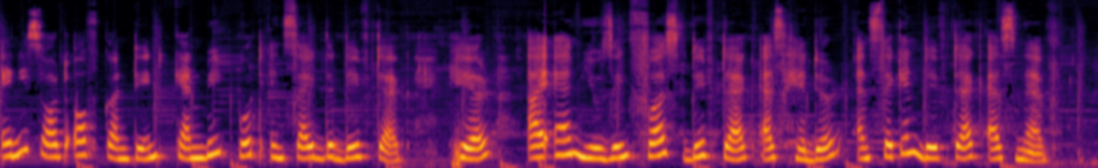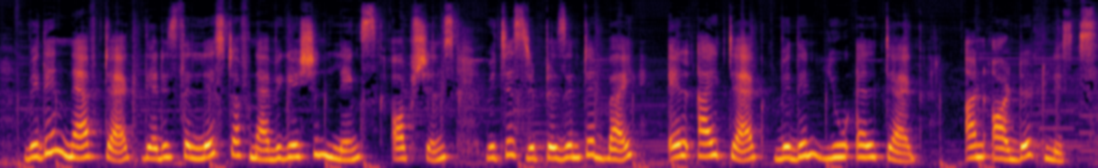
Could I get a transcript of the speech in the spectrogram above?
Any sort of content can be put inside the div tag. Here, I am using first div tag as header and second div tag as nav. Within nav tag, there is the list of navigation links options which is represented by li tag within ul tag, unordered lists.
